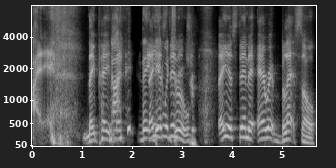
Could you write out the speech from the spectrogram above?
I, they paid. Not, they, they, they did with Jrue. They extended Eric Bledsoe.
